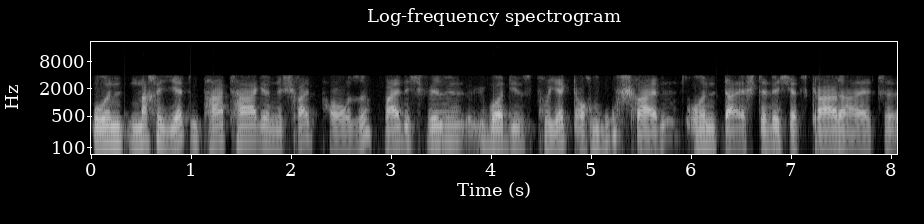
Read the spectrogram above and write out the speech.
und mache jetzt ein paar Tage eine Schreibpause, weil ich will über dieses Projekt auch ein Buch schreiben und da erstelle ich jetzt gerade halt äh,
